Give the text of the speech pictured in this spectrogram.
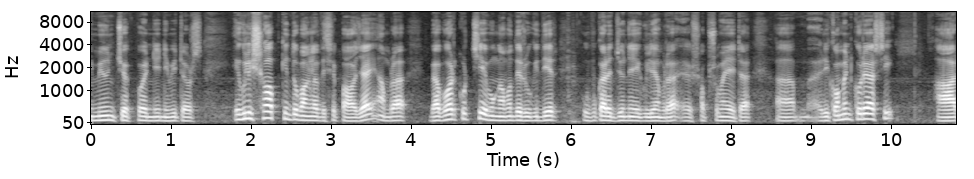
immune checkpoint inhibitors, এগুলি সব কিন্তু বাংলাদেশে পাওয়া যায়। আমরা ব্যবহার করছি এবং আমাদের রুগীদের উপকারের জন্য এগুলি আমরা সবসময় এটা রিকমেন্ড করে আসি। আর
